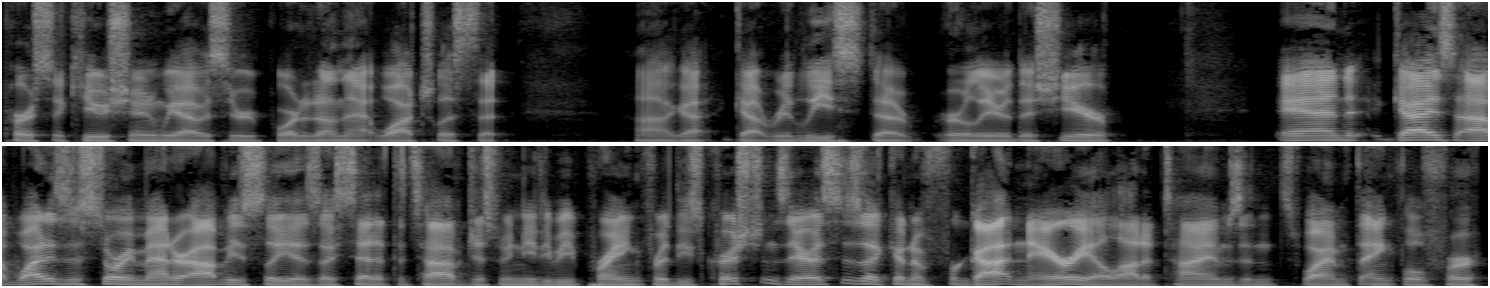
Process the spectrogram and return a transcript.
persecution. We obviously reported on that watch list that uh, got got released uh, earlier this year. And guys, uh, why does this story matter? Obviously, as I said at the top, just we need to be praying for these Christians there. This is like in a forgotten area a lot of times, and it's why I'm thankful for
